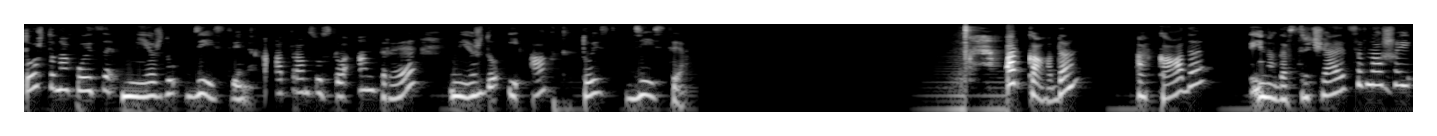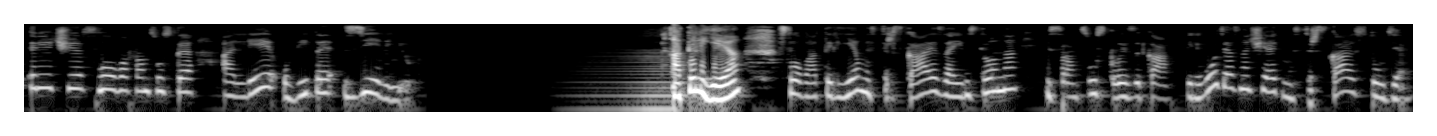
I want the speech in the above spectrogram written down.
то, что находится между действиями. От французского «антре» – между и акт, то есть действие. Аркада. Аркада иногда встречается в нашей речи слово французское аллея, увитая зеленью. Ателье. Слово ателье, мастерская, заимствовано из французского языка. В переводе означает мастерская, студия.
